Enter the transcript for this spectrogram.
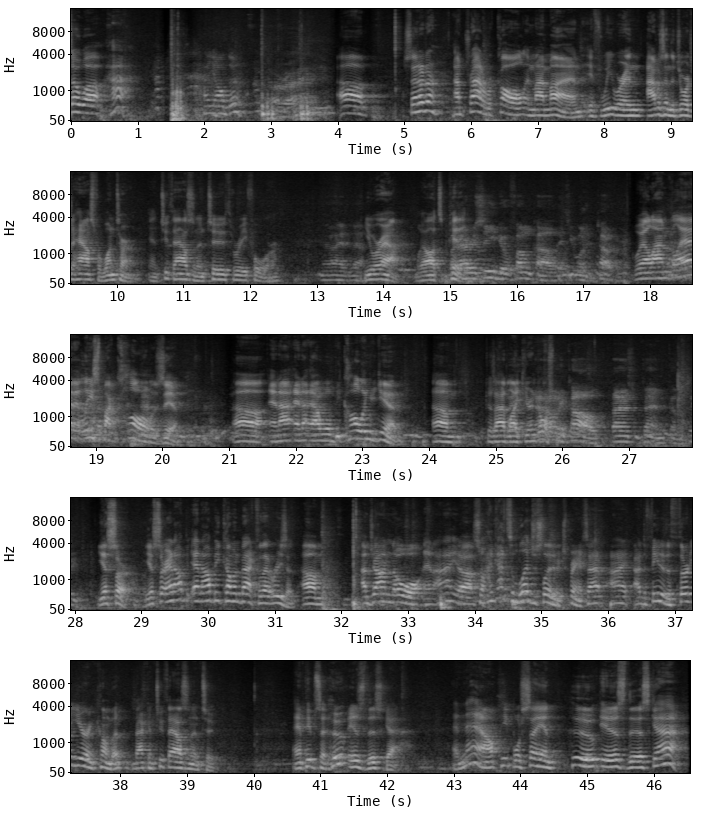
So, uh, hi. How y'all doing? All right. Uh, Senator, I'm trying to recall in my mind if we were in, I was in the Georgia House for one term in 2002, 3, 4. No, I had left. You were out. Well, it's a But I received your phone call that you wanted to talk to me. Well, I'm glad at least my call is in. Uh, and I, and I, I will be calling again because I'd like your endorsement. only call, find some time to come see you. Yes, sir. Yes, sir. And I'll and I'll be coming back for that reason. Um, I'm John Noel, and I uh, so I got some legislative experience. I, I, I defeated a 30-year incumbent back in 2002, and people said, "Who is this guy?" And now people are saying, "Who is this guy?"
